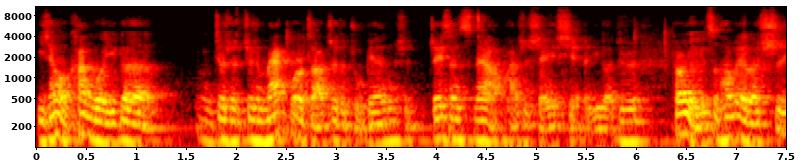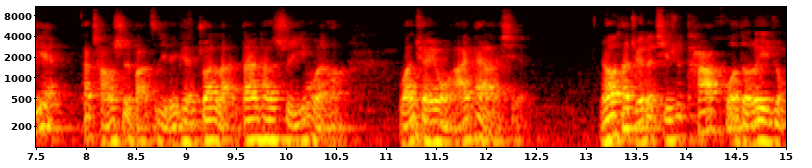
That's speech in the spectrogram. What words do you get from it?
以前我看过一个，嗯，就是就是 Macworld 杂志的主编是 Jason Snell 还是谁写的一个，就是他说有一次他为了试验，他尝试把自己的一篇专栏，当然他是英文啊，完全用 iPad 来写，然后他觉得其实他获得了一种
